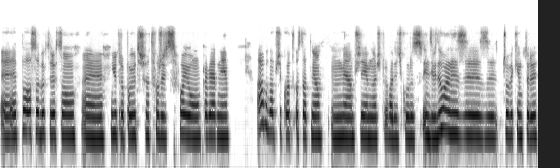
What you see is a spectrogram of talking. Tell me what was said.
E, po osoby, które chcą e, jutro, pojutrze otworzyć swoją kawiarnię, albo na przykład ostatnio mm, miałam przyjemność prowadzić kurs indywidualny z, z człowiekiem, który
